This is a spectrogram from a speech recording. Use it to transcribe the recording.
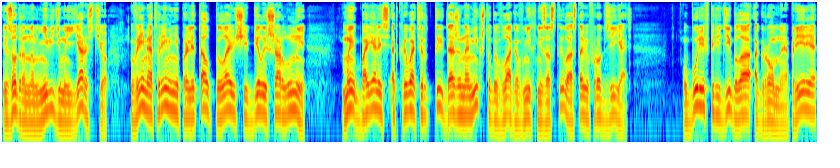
изодранном невидимой яростью, время от времени пролетал пылающий белый шар луны — мы боялись открывать рты даже на миг, чтобы влага в них не застыла, оставив рот зиять. У бури впереди была огромная прерия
